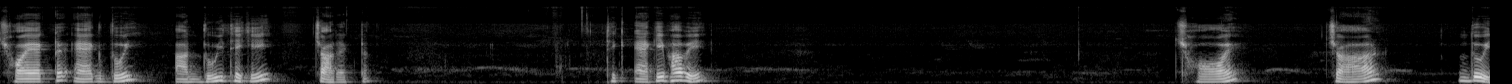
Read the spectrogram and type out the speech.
ছয় একটা, এক, দুই, আর দুই থেকে চার একটা। ঠিক একইভাবে ছয়, চার, দুই।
